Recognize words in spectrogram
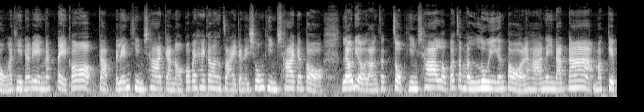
2 อาทิตย์นั่นเองนักเตะก็กลับไปเล่นทีมชาติกันเนาะก็ไปให้กำลังใจกันในช่วงทีมชาติกันต่อ แล้วเดี๋ยวหลังจากจบทีมชาติเราก็จะมาลุยกันต่อนะคะ ในนัดหน้ามาเก็บ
